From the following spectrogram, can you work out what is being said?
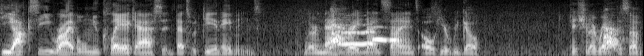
Deoxyribonucleic acid. That's what DNA means. Learn that grade 9 science. Oh, here we go. Okay, should I wrap this up?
